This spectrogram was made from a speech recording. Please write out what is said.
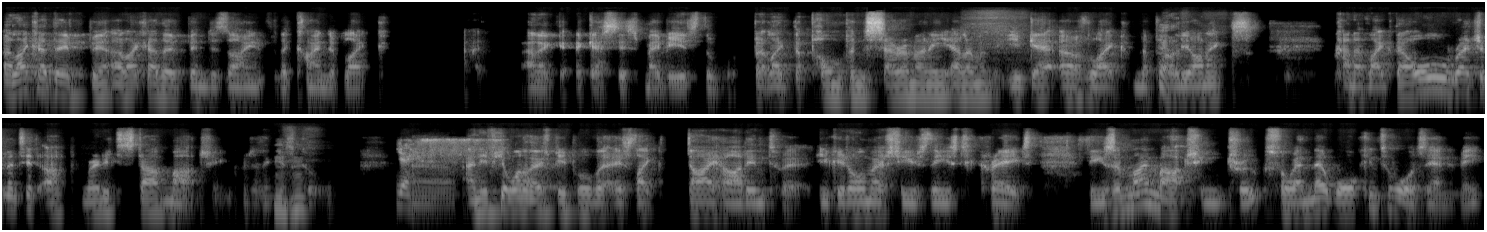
I like how they've been. I like how they've been designed for the kind of like and I, I, guess this maybe is the but like the pomp and ceremony element that you get of like Napoleonics, kind of like they're all regimented up, ready to start marching, which I think mm-hmm. is cool. Yes. Uh, and if you're one of those people that is like die hard into it, you could almost use these to create these are my marching troops for when they're walking towards the enemy.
